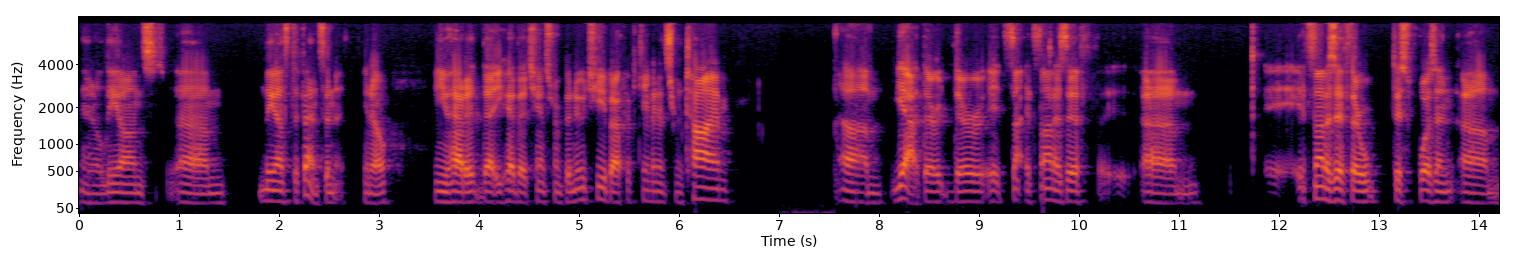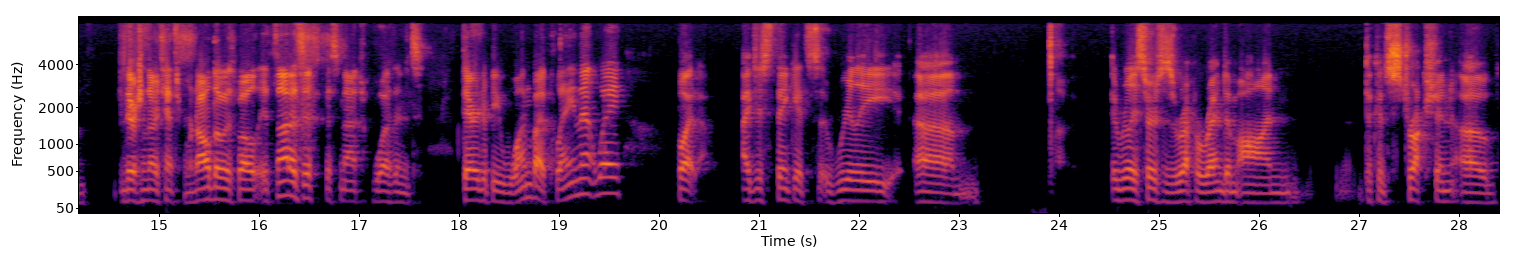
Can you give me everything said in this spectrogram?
you know Leon's um, Lyon's defense, and you know you had it that you had that chance from Bonucci about 15 minutes from time. Um, yeah, they're they're it's not it's not as if um, it's not as if there this wasn't um, there's another chance from Ronaldo as well. It's not as if this match wasn't there to be won by playing that way, but I just think it's really um, it really serves as a referendum on the construction of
